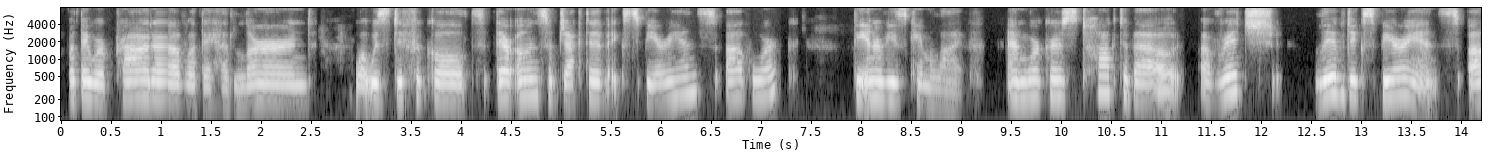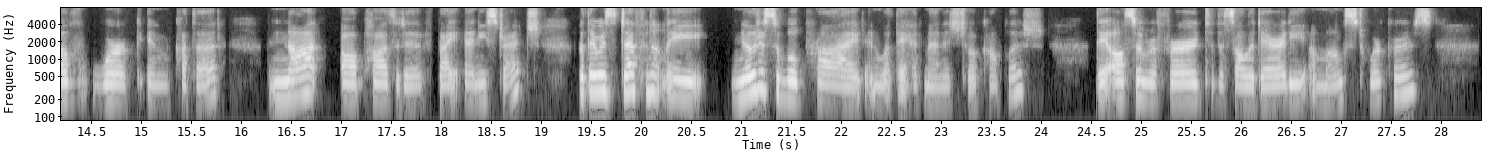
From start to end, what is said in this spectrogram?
what they were proud of, what they had learned, what was difficult, their own subjective experience of work, the interviews came alive. And workers talked about a rich lived experience of work in Qatar, not all positive by any stretch, but there was definitely noticeable pride in what they had managed to accomplish. They also referred to the solidarity amongst workers.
